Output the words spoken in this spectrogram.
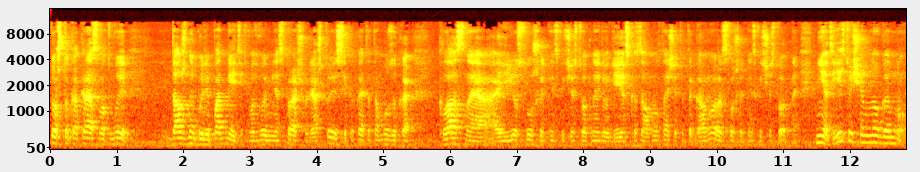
то, что как раз вот вы должны были подметить, вот вы меня спрашивали, а что если какая-то там музыка классная, а ее слушают низкочастотные люди? Я сказал, ну значит это говно, раз слушают низкочастотные. Нет, есть очень много «но».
